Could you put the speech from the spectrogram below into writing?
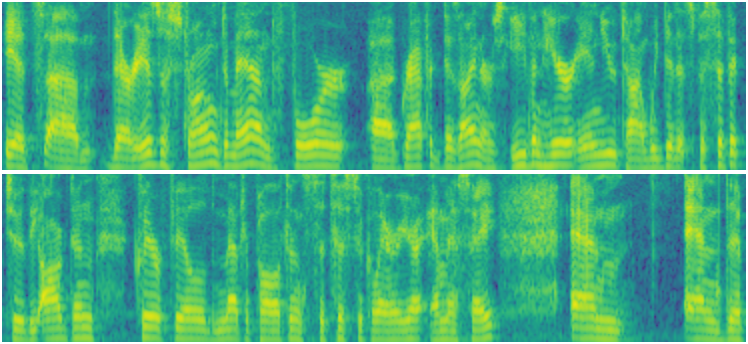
it's um, there is a strong demand for uh, graphic designers even here in Utah. We did it specific to the Ogden Clearfield Metropolitan Statistical Area MSA, and and the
